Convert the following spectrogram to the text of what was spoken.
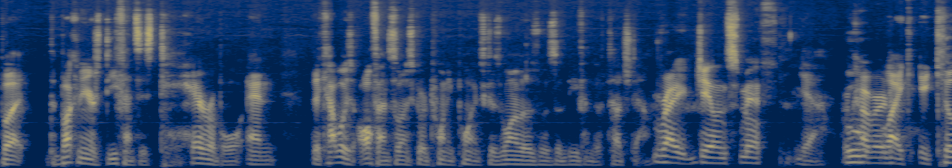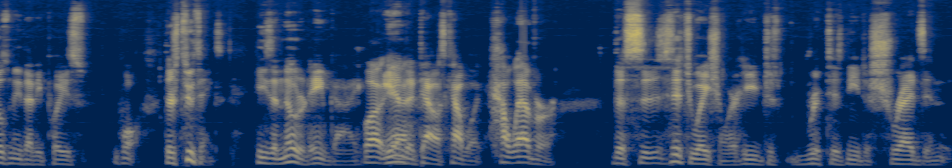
But the Buccaneers' defense is terrible, and the Cowboys' offense only scored twenty points because one of those was a defensive touchdown. Right, Jaylon Smith. Yeah, Recovered. Who, like it kills me that he plays. Well, there's two things. He's a Notre Dame guy Well, and yeah. a Dallas Cowboy. However, the si- situation where he just ripped his knee to shreds and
